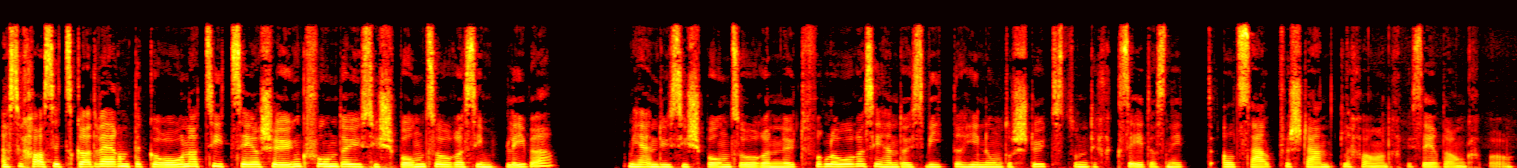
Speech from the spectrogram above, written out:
Also ich habe es jetzt gerade während der Corona-Zeit sehr schön gefunden, unsere Sponsoren sind geblieben. Wir haben unsere Sponsoren nicht verloren, sie haben uns weiterhin unterstützt und ich sehe das nicht als selbstverständlich an. Ich bin sehr dankbar.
